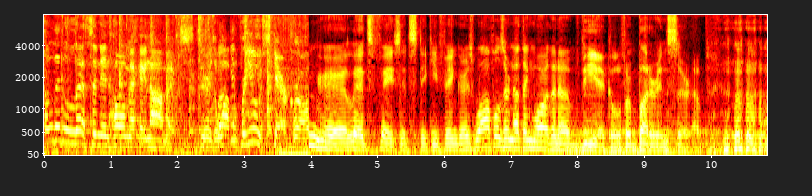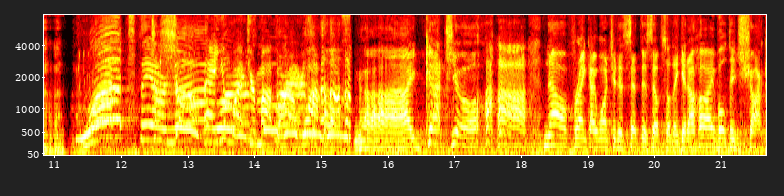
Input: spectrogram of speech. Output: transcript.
a little lesson in home economics. Here's a waffle for you, Scarecrow. Yeah, let's face it, Sticky Fingers. Waffles are nothing more than a vehicle for butter and syrup. What? They are not. Hey, you watch your mouth around waffles. Ah, I got you! now, Frank, I want you to set this up so they get a high voltage shock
